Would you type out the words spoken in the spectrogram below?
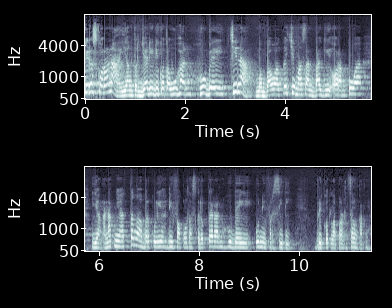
Virus corona yang terjadi di kota Wuhan, Hubei, Cina membawa kecemasan bagi orang tua yang anaknya tengah berkuliah di Fakultas Kedokteran Hubei University. Berikut laporan selengkapnya.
